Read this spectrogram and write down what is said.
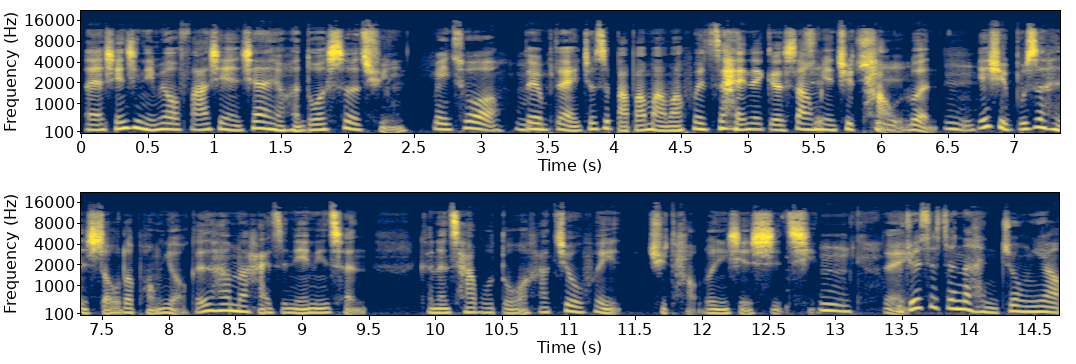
呃，贤琴，你没有发现现在有很多社群，没错，对不对？就是爸爸妈妈会在那个上面去讨论，嗯，也许不是很熟的朋友，可是他们的孩子年龄层可能差不多，他就会。去讨论一些事情，嗯，对，我觉得这真的很重要。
